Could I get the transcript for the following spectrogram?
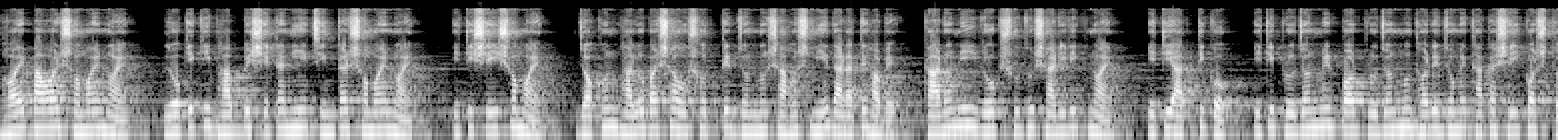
ভয় পাওয়ার সময় নয়। লোকে কি ভাববে সেটা নিয়ে চিন্তার সময় নয়। এটি সেই সময়, যখন ভালোবাসা ও সত্যের জন্য সাহস নিয়ে দাঁড়াতে হবে। কারণ এই রোগ শুধু শারীরিক নয়, এটি আত্মিকও এটি প্রজন্মের পর প্রজন্ম ধরে জমে থাকা সেই কষ্ট,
